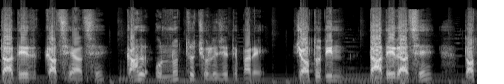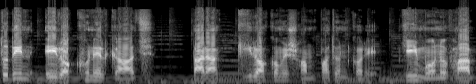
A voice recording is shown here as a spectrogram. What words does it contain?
তাদের কাছে আছে, কাল অন্যত্র চলে যেতে পারে। যতদিন তাদের আছে, ততদিন এই রক্ষণের কাজ তারা কি রকমে সম্পাদন করে, কি মনোভাব,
